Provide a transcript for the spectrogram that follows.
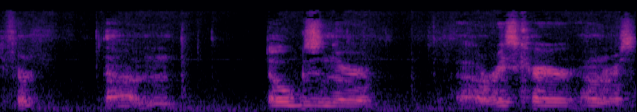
different um, dogs and their uh, race car owners.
